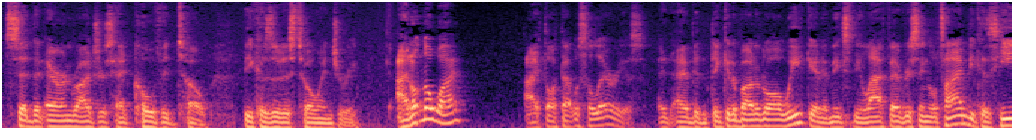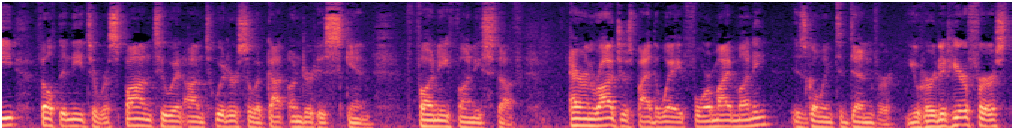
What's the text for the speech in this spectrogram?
said that Aaron Rodgers had COVID toe because of his toe injury. I don't know why. I thought that was hilarious. I, have been thinking about it all week, and it makes me laugh every single time because he felt the need to respond to it on Twitter, so it got under his skin. Funny, funny stuff. Aaron Rodgers, by the way, for my money, is going to Denver. You heard it here first.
